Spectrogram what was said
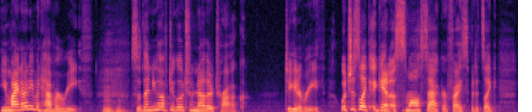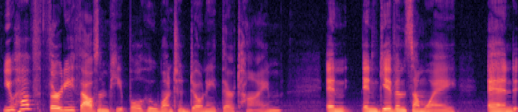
You might not even have a wreath. Mm-hmm. So then you have to go to another truck to get a wreath, which is like, again, a small sacrifice, but it's like you have 30,000 people who want to donate their time and, and give in some way, and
